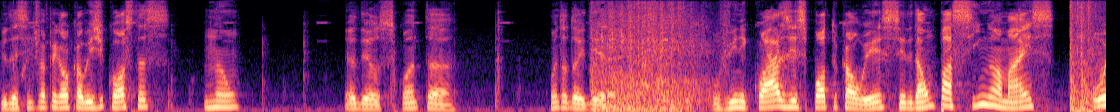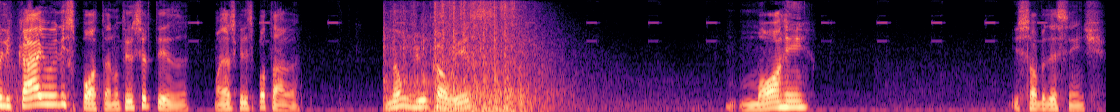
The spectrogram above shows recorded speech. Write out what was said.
E o Decente vai pegar o Cauês de costas. Não. Meu Deus, quanta... Quanta doideira. O Vini quase spota o Cauê. Se ele dá um passinho a mais, ou ele cai ou ele spota, não tenho certeza. Mas acho que ele spotava. Não viu o Cauê. Morre. E sobe o Decente.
